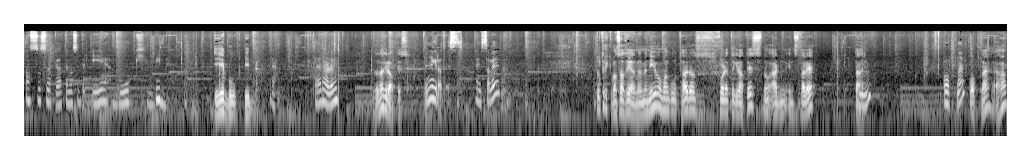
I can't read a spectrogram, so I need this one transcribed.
og så søker du etter noe som heter e-bok-bib. E-bok Bib. Ja. Der har du den. Den er gratis. Den er gratis. Installer. Så trykker man seg altså gjennom en meny hvor man godtar og får dette gratis. Nå er den installert. Der. Åpne. Åpne. Jaha.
